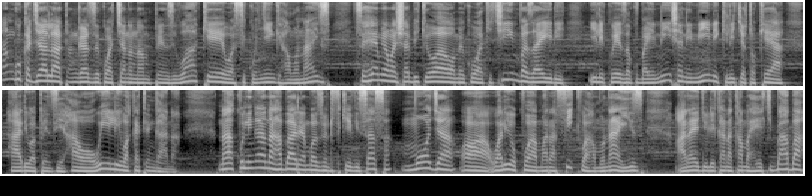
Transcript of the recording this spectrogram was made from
Tangu Kajala atangaze kuachana na mpenzi wake wa siku nyingi Harmonize, sehemu ya mashabiki wao wamekuwa wakichimba zaidi ili kuweza kubainisha ni nini kilichotokea hadi wapenzi hao wawili wakatengana. Na kulingana na habari ambazo zimetufikia hivi sasa, mmoja wa waliokuwa marafiki wa Harmonize anayejulikana kama H Baba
